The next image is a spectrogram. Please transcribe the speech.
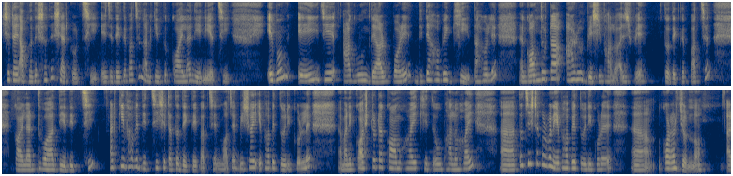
সেটাই আপনাদের সাথে শেয়ার করছি। এই যে দেখতে পাচ্ছেন, আমি কিন্তু কয়লা নিয়ে নিয়েছি। এবং এই যে আগুন দেওয়ার পরে দিতে হবে ঘি, তাহলে গন্ধটা আরও বেশি ভালো আসবে। তো দেখতে পাচ্ছেন। কয়লার ধোয়া দিয়ে দিচ্ছি। আর কীভাবে দিচ্ছি সেটা তো দেখতেই পাচ্ছেন। মজার বিষয়, এভাবে তৈরি করলে মানে কষ্টটা কম হয়, খেতেও ভালো হয়। তো চেষ্টা করবেন এভাবে তৈরি করে করার জন্য। আর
